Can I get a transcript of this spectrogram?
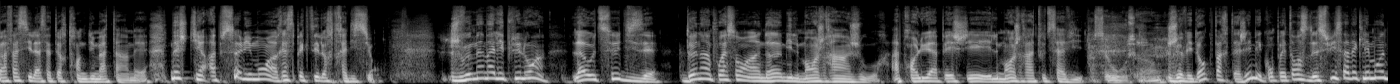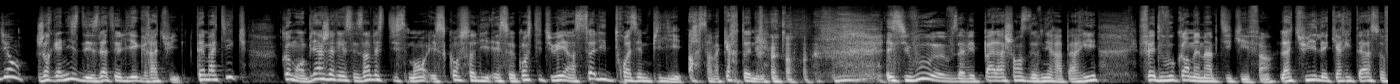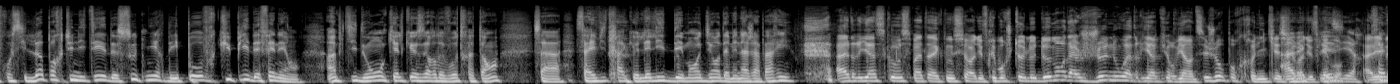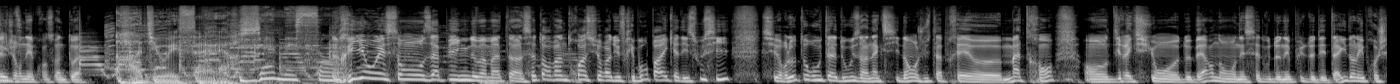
Pas facile à 7h30 du matin, mais, mais je tiens absolument à respecter leurs traditions. Je veux même aller plus loin. Là au-dessus disait Donne un poisson à un homme, il mangera un jour. Apprends-lui à pêcher, il mangera toute sa vie. Ah, C'est où ça hein? Je vais donc partager mes compétences de Suisse avec les mendiants. J'organise des ateliers gratuits. Thématique Comment bien gérer ses investissements et se, et se constituer un solide troisième pilier. Ah, ça va cartonner. et si vous, euh, vous n'avez pas la chance de venir à Paris, faites-vous quand même un petit kiff. hein. La Tuile et Caritas offrent aussi l'opportunité de soutenir des pauvres cupides et fainéants. Un petit don, quelques heures de votre temps, ça, ça évitera que l'élite des mendiants déménage à Paris. Adrien Ce matin avec nous sur Radio Fribourg. Je te le demande à genoux, Adrien. Tu reviens un de ces jours pour chroniquer sur Avec Radio Fribourg. Allez, Très belle vite. journée, prends soin de toi. Radio FR. Jamais sans. Rio et son zapping demain matin, 7h23 sur Radio Fribourg. Pareil qu'il y a des soucis sur l'autoroute A12, un accident juste après euh, Matran en direction de Berne. On essaie de vous donner plus de détails dans les prochaines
